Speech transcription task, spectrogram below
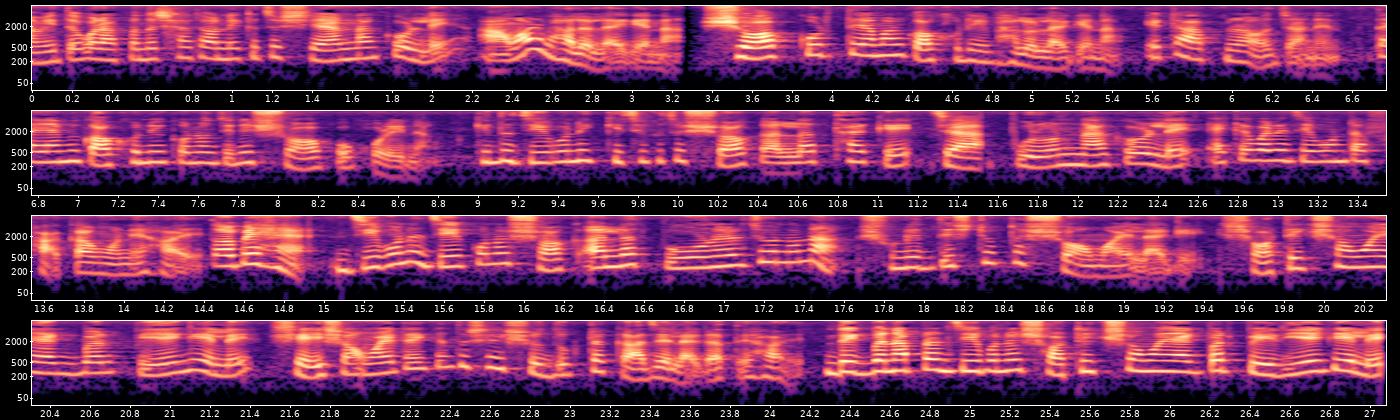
আমি তো আবার আপনাদের সাথে অনেক কিছু শেয়ার না করলে আমার ভালো লাগে না। শখ করতে আমার কখনোই ভালো লাগে না, এটা আপনারাও জানেন। তাই আমি কখনোই কোনো জিনিস শখও করি না। কিন্তু জীবনে কিছু কিছু শখ আহ্লাদ থাকে যা পূরণ না করলে একেবারে জীবনটা ফাঁকা মনে হয়। তবে হ্যাঁ জীবনে যে কোনো শখ আহ্লাদ পূরণের জন্য না সুনির্দিষ্ট একটা সময় লাগে। সঠিক সময় একবার পেয়ে গেলে সেই সময়টাই কিন্তু সেই সুযোগটা কাজে লাগাতে হয়। দেখবেন আপনার জীবনের সঠিক সময় একবার পেরিয়ে গেলে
